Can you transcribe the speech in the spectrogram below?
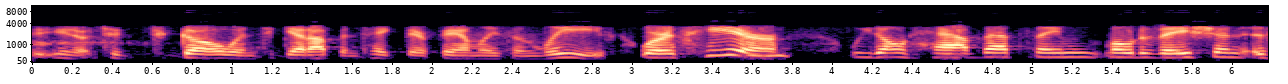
you know, to, to go and to get up and take their families and leave. Whereas here, mm-hmm we don't have that same motivation is,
